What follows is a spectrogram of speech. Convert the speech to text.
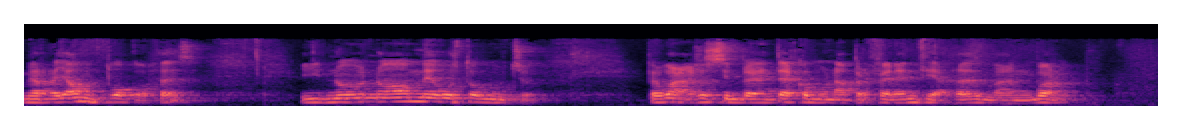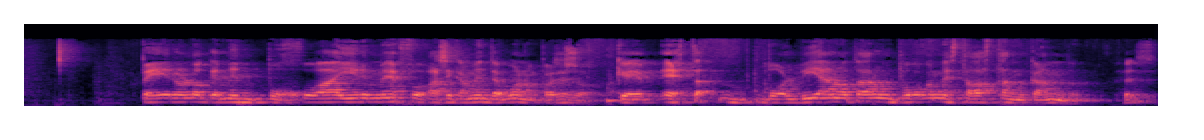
me rayaba un poco, ¿sabes? Y no, no me gustó mucho. Pero bueno, eso simplemente es como una preferencia, ¿sabes? Bueno. Pero lo que me empujó a irme fue básicamente, bueno, pues eso, que esta- volví a notar un poco que me estaba estancando, ¿sabes?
